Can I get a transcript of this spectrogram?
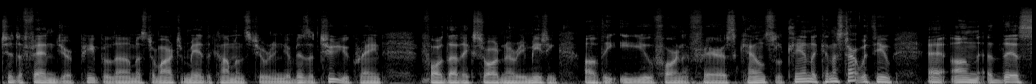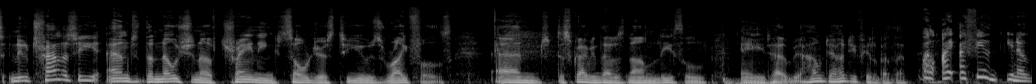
to defend your people. Now, Mr. Martin made the comments during a visit to Ukraine for that extraordinary meeting of the EU Foreign Affairs Council. Cleona, can I start with you uh, on this neutrality and the notion of training soldiers to use rifles? And describing that as non-lethal aid, how, how, do, how do you feel about that? Well, I, I feel, you know,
